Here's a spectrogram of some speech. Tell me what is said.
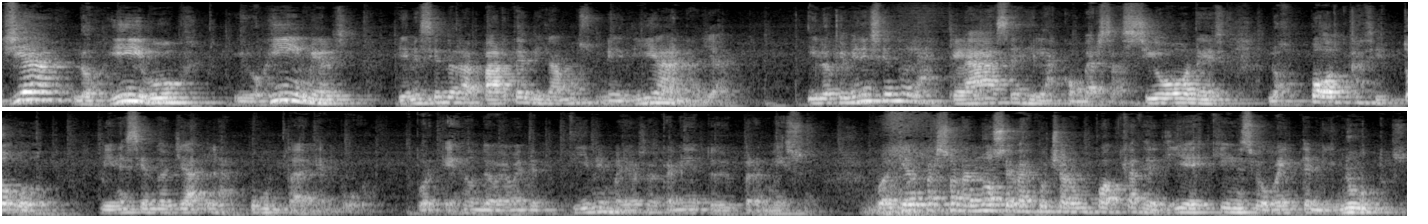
Ya los ebooks y los emails vienen siendo la parte, digamos, mediana ya. Y lo que vienen siendo las clases y las conversaciones, los podcasts y todo, viene siendo ya la punta del embudo. Porque es donde obviamente tienen mayor acercamiento y permiso. Cualquier persona no se va a escuchar un podcast de 10, 15 o 20 minutos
